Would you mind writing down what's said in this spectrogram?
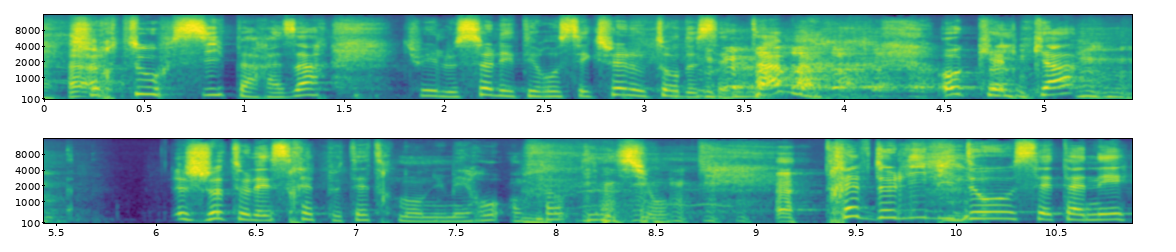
surtout si par hasard tu es le seul hétérosexuel autour de cette table. Auquel cas, je te laisserai peut-être mon numéro en fin d'émission. Trêve de libido cette année,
